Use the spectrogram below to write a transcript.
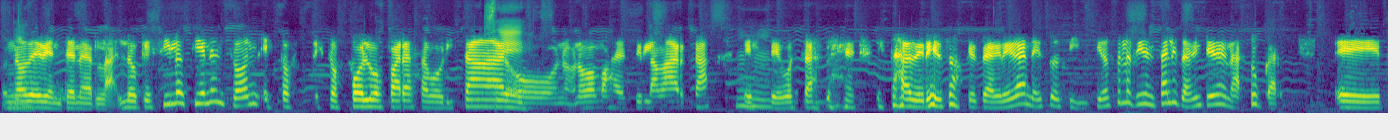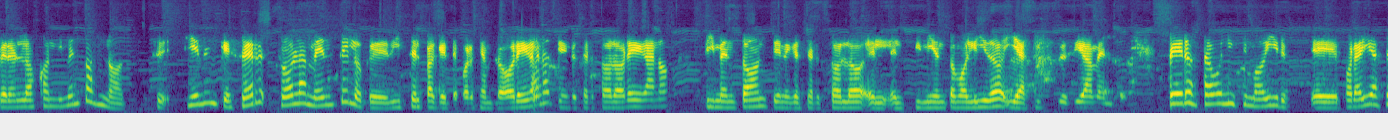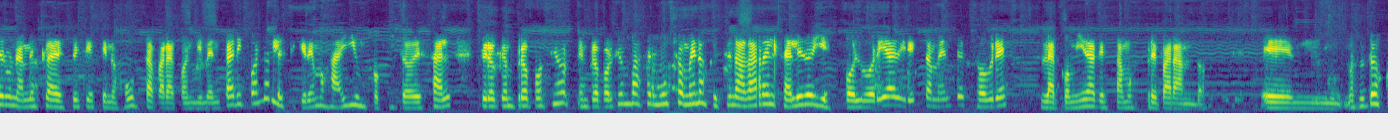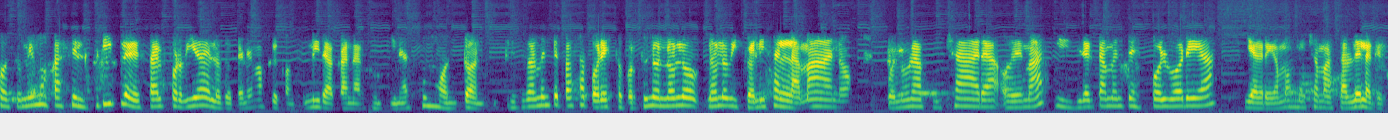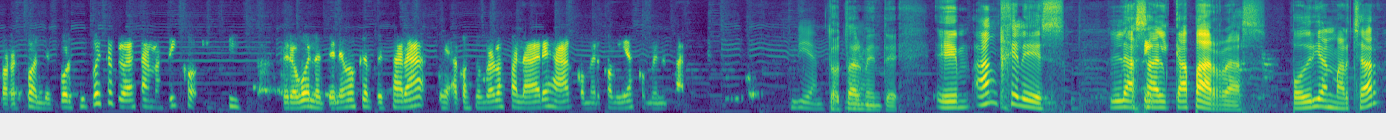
no Bien. deben tenerla. Lo que sí los tienen son estos estos polvos para saborizar Sí. o no no vamos a decir la marca, este o estas estos aderezos que se agregan, eso sí, si no solo tienen sal y también tienen azúcar. Eh, pero en los condimentos no, se- tienen que ser solamente lo que dice el paquete, por ejemplo, orégano tiene que ser solo orégano, pimentón tiene que ser solo el, el pimiento molido y así sucesivamente. Pero está buenísimo ir eh, por ahí a hacer una mezcla de especies que nos gusta para condimentar y ponerle si queremos ahí un poquito de sal, pero que en proporción, en proporción va a ser mucho menos que si uno agarra el salero y espolvorea directamente sobre la comida que estamos preparando. Eh, nosotros consumimos casi el triple de sal por día de lo que tenemos que consumir acá en Argentina. Es un montón. Principalmente pasa por esto, porque uno no lo, no lo visualiza en la mano, con una cuchara o demás, y directamente espolvorea y agregamos mucha más sal de la que corresponde. Por supuesto que va a estar más rico, y sí, pero bueno, tenemos que empezar a eh, acostumbrar los paladares a comer comidas con menos sal. Bien. Totalmente. Eh, Ángeles, las Sí. alcaparras, ¿podrían marchar?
